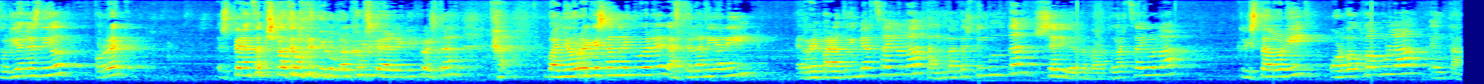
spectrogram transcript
Zorionez dio, horrek, esperantza pixka bat ematetik lako euskararekiko, ez da? Baina horrek esan nahi du ere, gaztelaniari erreparatu inbertzaiola, eta hainbat testu ingurutan, serio erreparatu hartzaiola, kristal hori hor daukagula, eta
